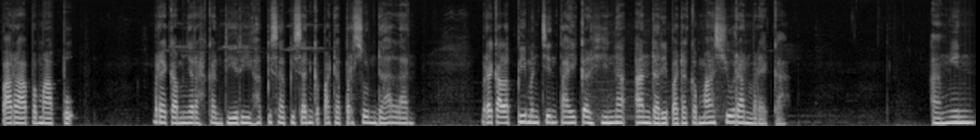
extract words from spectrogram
para pemabuk Mereka menyerahkan diri habis-habisan kepada persundalan. Mereka lebih mencintai kehinaan daripada kemasyuran mereka. Angin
